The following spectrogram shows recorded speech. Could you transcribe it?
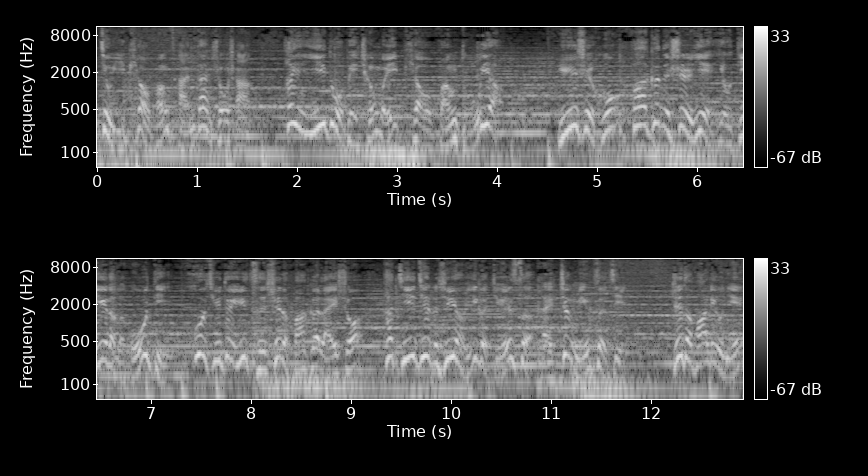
就以票房惨淡收场。他也一度被称为票房毒药。于是乎，发哥的事业又跌到了谷底。或许对于此时的发哥来说，他急切的需要一个角色来证明自己。直到八六年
